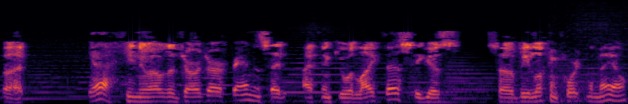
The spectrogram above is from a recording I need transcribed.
but yeah, he knew I was a Jar Jar fan and said, "I think you would like this." He goes, "So be looking for it in the mail."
